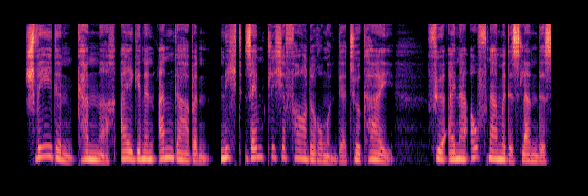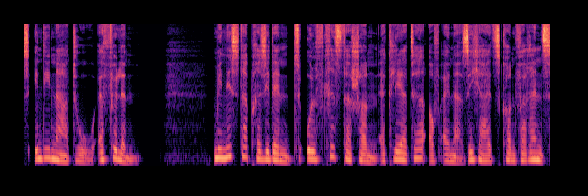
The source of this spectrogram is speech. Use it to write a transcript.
Schweden kann nach eigenen Angaben nicht sämtliche Forderungen der Türkei für eine Aufnahme des Landes in die NATO erfüllen. Ministerpräsident Ulf Kristersson erklärte auf einer Sicherheitskonferenz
